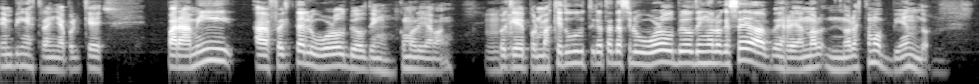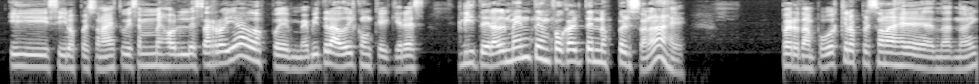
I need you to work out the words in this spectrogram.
Bien, bien extraña. Porque para mí afecta el world building, como le llaman. Porque por más que tú tratas de hacer world building o lo que sea, en realidad no, no lo estamos viendo. Y si los personajes estuviesen mejor desarrollados, pues maybe te la doy con que quieres literalmente enfocarte en los personajes. Pero tampoco es que los personajes, no, no hay-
